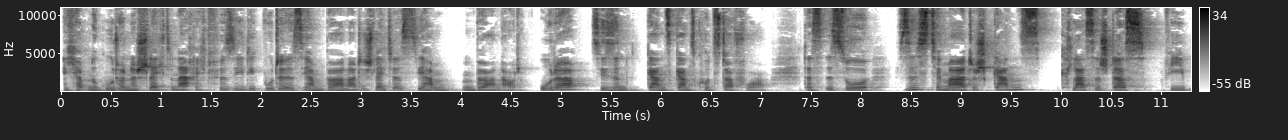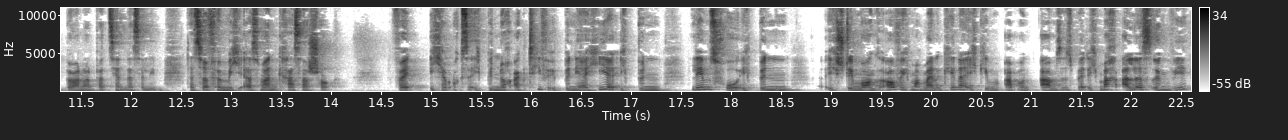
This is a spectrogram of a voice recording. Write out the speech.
ich habe eine gute und eine schlechte Nachricht für Sie. Die gute ist, Sie haben Burnout, die schlechte ist, Sie haben einen Burnout. Oder Sie sind ganz, ganz kurz davor. Das ist so systematisch ganz klassisch das, wie Burnout-Patienten das erleben. Das war für mich erstmal ein krasser Schock. Weil ich habe auch gesagt, ich bin noch aktiv, ich bin ja hier, ich bin lebensfroh, ich bin ich stehe morgens auf, ich mache meine Kinder, ich gehe ab und abends ins Bett, ich mache alles irgendwie.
